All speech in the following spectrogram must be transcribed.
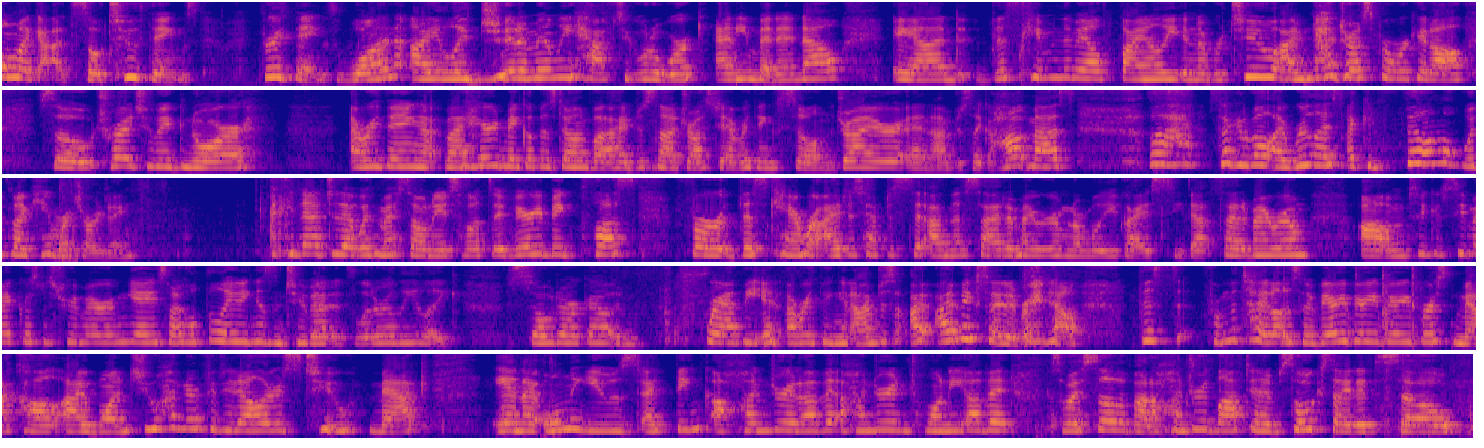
Oh my god, so two things. Three things. One, I legitimately have to go to work any minute now, and this came in the mail finally. And number two, I'm not dressed for work at all, so try to ignore everything. My hair and makeup is done, but I'm just not dressed yet. Everything's still in the dryer, and I'm just like a hot mess. Ah, second of all, I realized I can film with my camera charging. Cannot do that with my Sony, so it's a very big plus for this camera. I just have to sit on this side of my room. Normally you guys see that side of my room. Um, so you can see my Christmas tree in my room. Yay. So I hope the lighting isn't too bad. It's literally like so dark out and crappy and everything. And I'm just, I, am excited right now. This, from the title, is my very, very, very first Mac haul. I won $250 to Mac and I only used I think 100 of it 120 of it so I still have about 100 left and I'm so excited so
